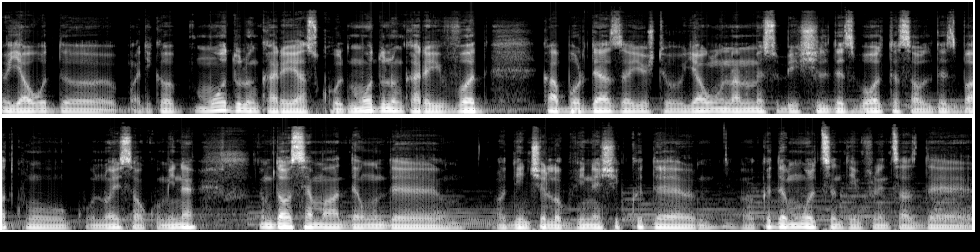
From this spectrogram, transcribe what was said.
îi aud, uh, adică modul în care îi ascult, modul în care îi văd că abordează, eu știu, iau un anume subiect și îl dezvoltă sau îl dezbat cu, cu noi sau cu mine, îmi dau seama de unde, din ce loc vine și cât de, cât de mult sunt influențați de,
